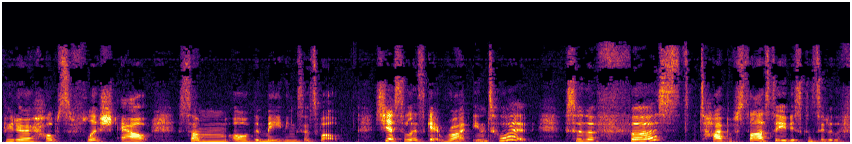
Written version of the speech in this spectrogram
video helps flesh out some of the meanings as well. So yeah so let's get right into it. So the first type of starseed is considered the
